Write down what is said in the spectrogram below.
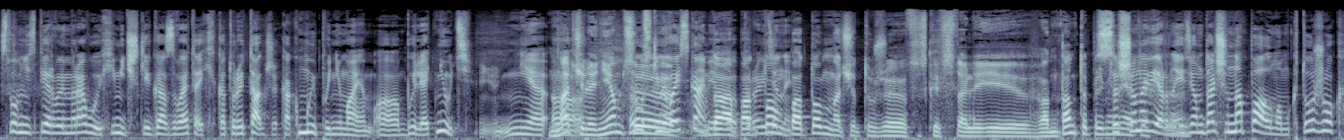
вспомнить Первую мировую химические газовые атаки, которые так же, как мы понимаем, а, были отнюдь не а, Начали немцы, русскими войсками да, потом, потом, значит, уже, так сказать, стали и Антанты применять. Совершенно верно. Идем дальше. Напалмом кто жег?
